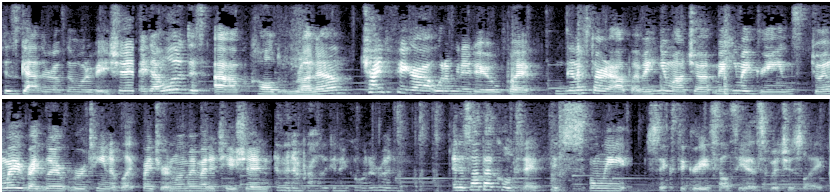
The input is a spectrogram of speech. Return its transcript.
just gather up the motivation. I downloaded this app called Runna, trying to figure out what I'm gonna do, but I'm gonna start out by making a matcha, making my greens, doing my regular routine of like my journaling, and my meditation, and then I'm probably gonna go on a run. And it's not that cold today. It's only six degrees Celsius, which is like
